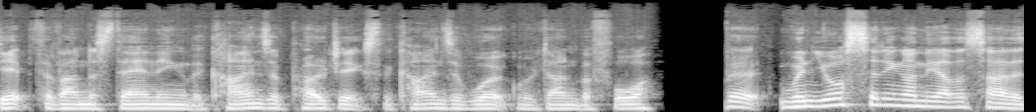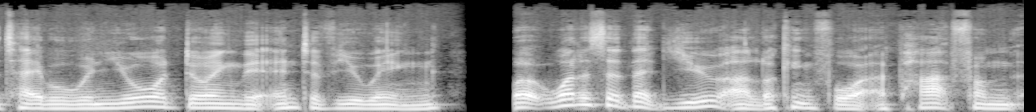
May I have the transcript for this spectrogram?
depth of understanding, the kinds of projects, the kinds of work we've done before. But when you're sitting on the other side of the table, when you're doing the interviewing, but what is it that you are looking for apart from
